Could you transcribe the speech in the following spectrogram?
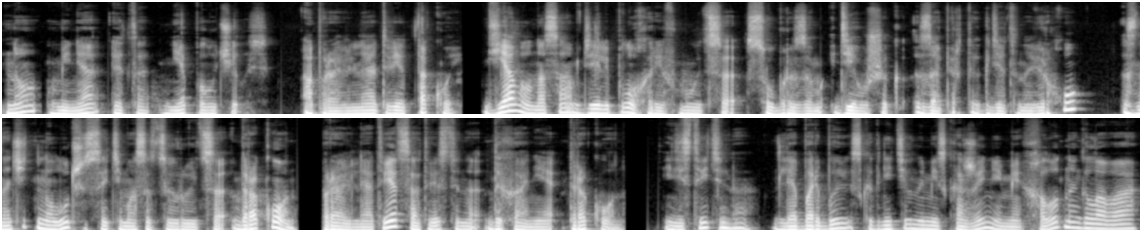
но у меня это не получилось. А правильный ответ такой. Дьявол на самом деле плохо рифмуется с образом девушек, запертых где-то наверху. Значительно лучше с этим ассоциируется дракон. Правильный ответ, соответственно, дыхание дракона. И действительно, для борьбы с когнитивными искажениями холодная голова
